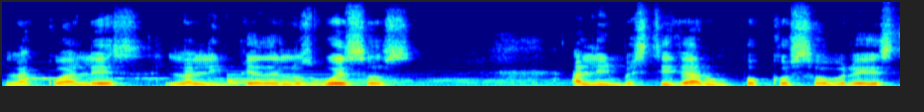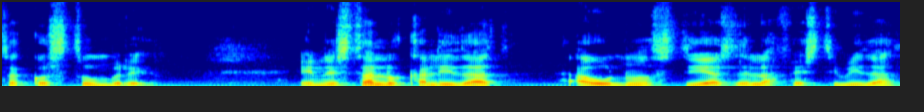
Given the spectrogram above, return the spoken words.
la cual es la limpia de los huesos, al investigar un poco sobre esta costumbre, en esta localidad, a unos días de la festividad,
